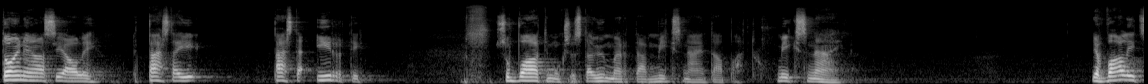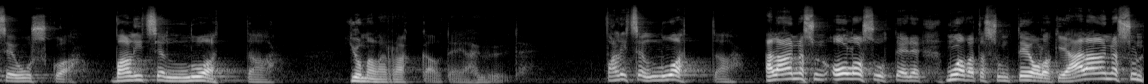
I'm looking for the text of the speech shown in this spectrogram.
Toinen asia oli, että päästä, päästä irti sun vaatimuksesta ymmärtää, miksi näin tapahtuu. Miksi näin? Ja valitse uskoa, valitse luottaa Jumalan rakkauteen ja hyvyyteen. Valitse luottaa. Älä anna sun olosuhteiden muovata sun teologiaa. Älä anna sun,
